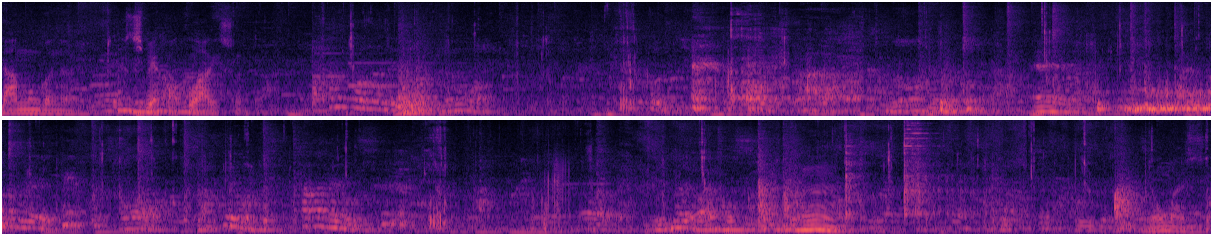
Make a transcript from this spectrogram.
남은 거는 집에 갖고 가겠습니다. 음. 너무 맛있어.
